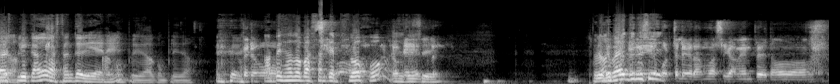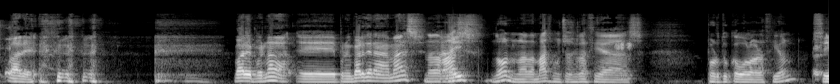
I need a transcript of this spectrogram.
ha explicado bastante bien, Ha ¿eh? cumplido, ha cumplido. Pero, Ha empezado bastante flojo, lo que- decir- Lo que pasa es que lo no sé... por Telegram, básicamente, no. Vale. vale, pues nada, eh, por mi parte nada más. Nada más. No, nada más. Muchas gracias por tu colaboración. Sí.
